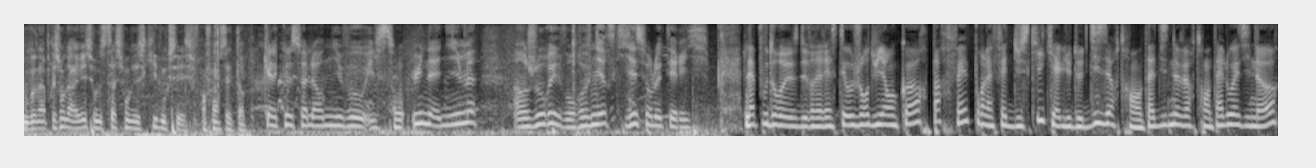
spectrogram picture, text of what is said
Donc on a l'impression d'arriver sur une station de ski. Donc c'est, franchement, c'est top. Quel que soit leur niveau, ils sont unanimes. Un jour, ils vont revenir skier sur le terri. La poudreuse devrait rester aujourd'hui encore, parfait pour la fête du ski qui a lieu de 10h30 à 19h30 à Loisinor.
